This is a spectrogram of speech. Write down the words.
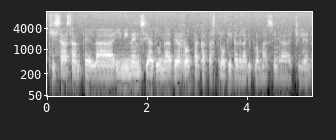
quizás ante la inminencia de una derrota catastrófica de la diplomacia chilena.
